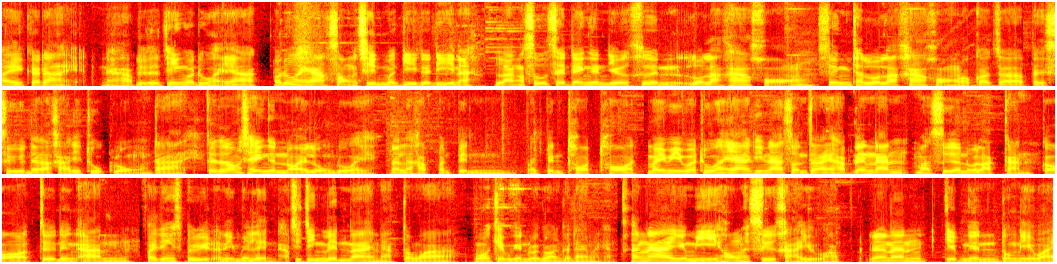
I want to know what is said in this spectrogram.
ไปก็ได้นะครับหรือจะทิ้งวัตถุหายากวัตถุหายาก 2 ชิ้นเมื่อกี้ก็ดีนะ หลังสู้เสร็จได้เงินเยอะขึ้นลดราคาของ ซึ่งถ้าลดราคาของเราก็จะไปซื้อในราคาที่ถูกลงได้ ก็จะต้องใช้เงินน้อยลงด้วยนั่นแหละครับมันเป็นมันเป็นทอดทอดไม่มีวัตถุหายากที่น่าสนใจครับดังนั้นมาซื้ออนุรักษ์กันก็เจอหนึ่งอัน Fighting Spirit อันนี้ไม่เล่นครับจริงๆเล่นได้นะ แต่ว่าผมว่าเก็บเงินไว้ก่อนก็ได้เหมือนกันข้างหน้ายังมีห้องให้ซื้อขายอยู่ครับดังนั้นเก็บเงินตรงนี้ไว้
